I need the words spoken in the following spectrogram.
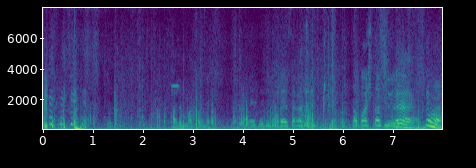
Hadi bakalım. Ben de dedim ben sana dedim ta baştan söyledim. He, değil mi?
